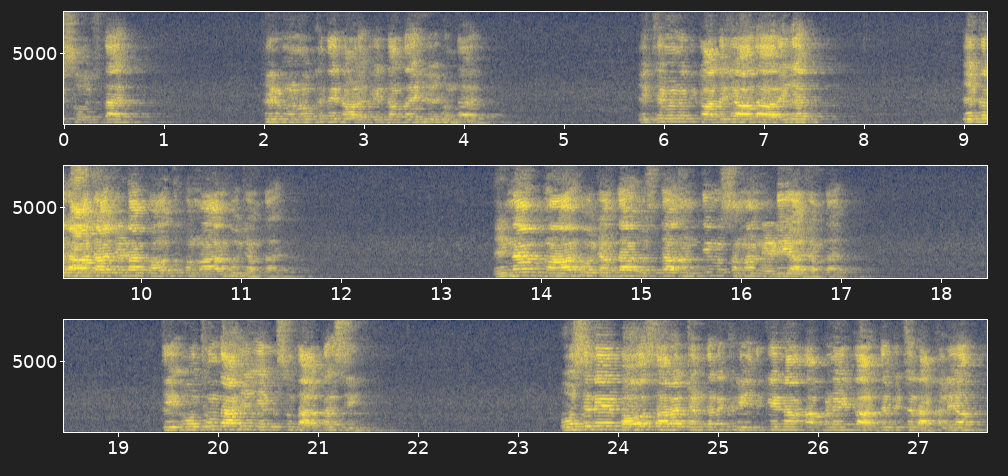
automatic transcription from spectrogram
ਸੋਚਦਾ ਹੈ। ਫਿਰ ਮਨੁੱਖ ਦੇ ਨਾਲ ਇਦਾਂ ਦਾ ਹੀ ਹੁੰਦਾ ਹੈ। ਇੱਥੇ ਮੈਨੂੰ ਇੱਕ ਗੱਲ ਯਾਦ ਆ ਰਹੀ ਹੈ। ਇੱਕ ਰਾਜਾ ਜਿਹੜਾ ਬਹੁਤ ਬਿਮਾਰ ਹੋ ਜਾਂਦਾ ਹੈ। ਇੰਨਾ ਬਿਮਾਰ ਹੋ ਜਾਂਦਾ ਉਸ ਦਾ ਅੰਤਿਮ ਸਮਾਂ ਨੇੜੇ ਆ ਜਾਂਦਾ ਹੈ। ਤੇ ਉਥੋਂ ਦਾ ਹੀ ਇੱਕ ਸੁਦਾਗਰ ਸੀ। ਉਸਨੇ ਬਹੁਤ ਸਾਰਾ ਚੰਦਨ ਖਰੀਦ ਕੇ ਨਾ ਆਪਣੇ ਘਰ ਦੇ ਵਿੱਚ ਰੱਖ ਲਿਆ।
